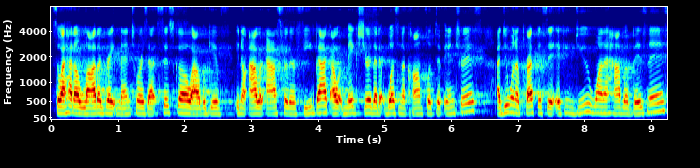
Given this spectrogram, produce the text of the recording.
So I had a lot of great mentors at Cisco. I would give, you know, I would ask for their feedback. I would make sure that it wasn't a conflict of interest. I do want to preface it if you do want to have a business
